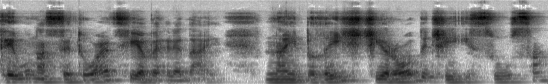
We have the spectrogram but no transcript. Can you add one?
дивна ситуація виглядає. Найближчі родичі Ісуса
